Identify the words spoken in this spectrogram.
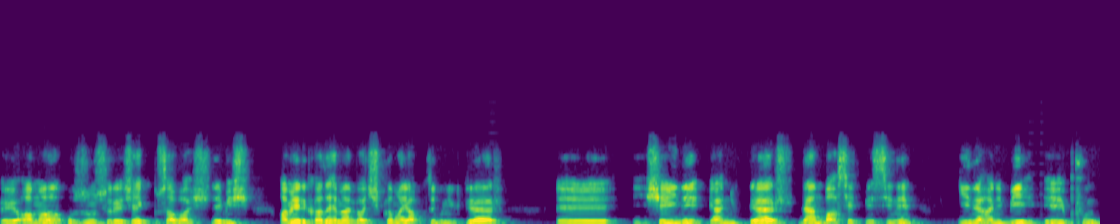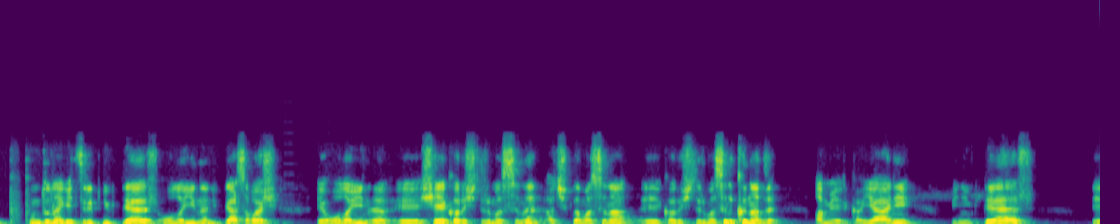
e, ama uzun sürecek bu savaş demiş. Amerika'da hemen bir açıklama yaptı. Bu nükleer e, şeyini yani nükleerden bahsetmesini yine hani bir e, pun- punduna getirip nükleer olayını, nükleer savaş e, olayını e, şeye karıştırmasını, açıklamasına e, karıştırmasını kınadı Amerika. Yani bir nükleer e,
